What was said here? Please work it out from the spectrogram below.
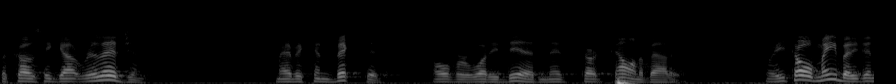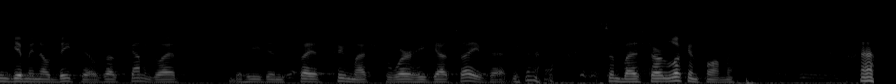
because he got religion, maybe convicted over what he did, and they'd start telling about it. Well, he told me, but he didn't give me no details. I was kind of glad that he didn't yeah. say it too much to where he got saved at. You know, somebody started looking for me.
